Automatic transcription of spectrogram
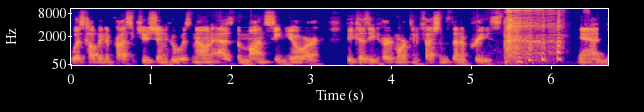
was helping the prosecution, who was known as the Monsignor because he'd heard more confessions than a priest. and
